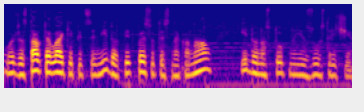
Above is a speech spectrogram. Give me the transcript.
Отже, ставте лайки під цим відео, підписуйтесь на канал і до наступної зустрічі.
